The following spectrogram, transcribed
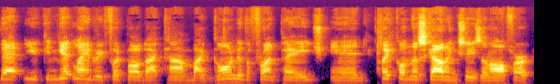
that you can get LandryFootball.com by going to the front page and click on the scouting season offer.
